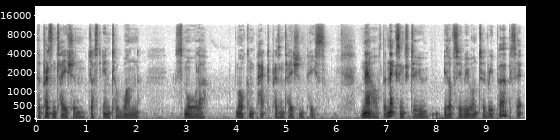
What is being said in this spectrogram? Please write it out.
the presentation just into one smaller, more compact presentation piece. Now, the next thing to do is obviously we want to repurpose it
